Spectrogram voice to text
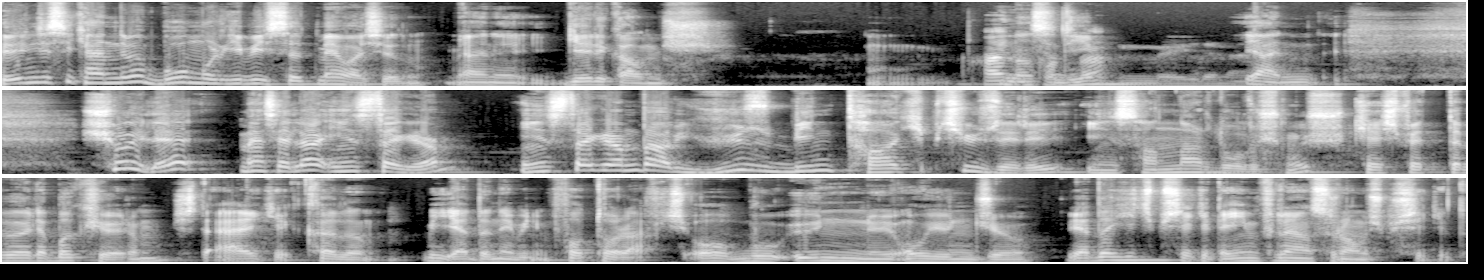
Birincisi kendimi boomer gibi hissetmeye başladım. Yani geri kalmış. Hangi Nasıl konuda? diyeyim? Yani şöyle mesela Instagram Instagram'da abi 100 bin takipçi üzeri insanlar doluşmuş. Keşfette böyle bakıyorum. İşte erkek, kadın ya da ne bileyim fotoğrafçı, o bu ünlü oyuncu ya da hiçbir şekilde influencer olmuş bir şekilde.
